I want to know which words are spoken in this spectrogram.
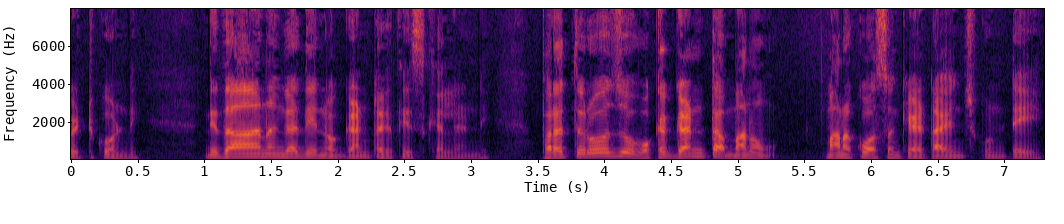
పెట్టుకోండి. నిదానంగా దీన్ని ఒక గంటకు తీసుకెళ్ళండి. ప్రతిరోజు ఒక గంట మనం మన కోసం కేటాయించుకుంటే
